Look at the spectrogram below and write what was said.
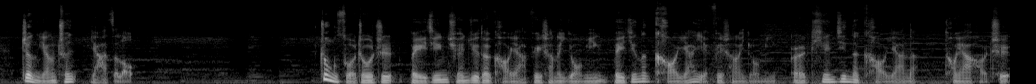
——正阳春鸭子楼。众所周知，北京全聚德烤鸭非常的有名，北京的烤鸭也非常的有名，而天津的烤鸭呢，同样好吃。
